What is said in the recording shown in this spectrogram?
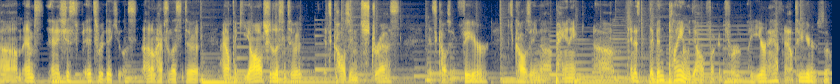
Um, and, and it's just it's ridiculous. I don't have to listen to it. I don't think y'all should listen to it. It's causing stress. It's causing fear. It's causing uh, panic. Um, and it's they've been playing with y'all fucking for a year and a half now, two years. So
